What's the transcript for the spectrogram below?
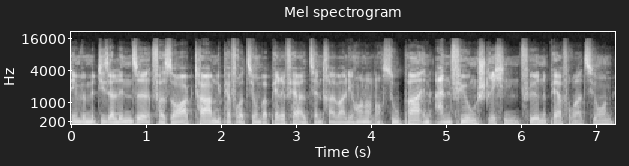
den wir mit dieser Linse versorgt haben. Die Perforation war peripher, also zentral war die Hornhaut noch super, in Anführungsstrichen für eine Perforation.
